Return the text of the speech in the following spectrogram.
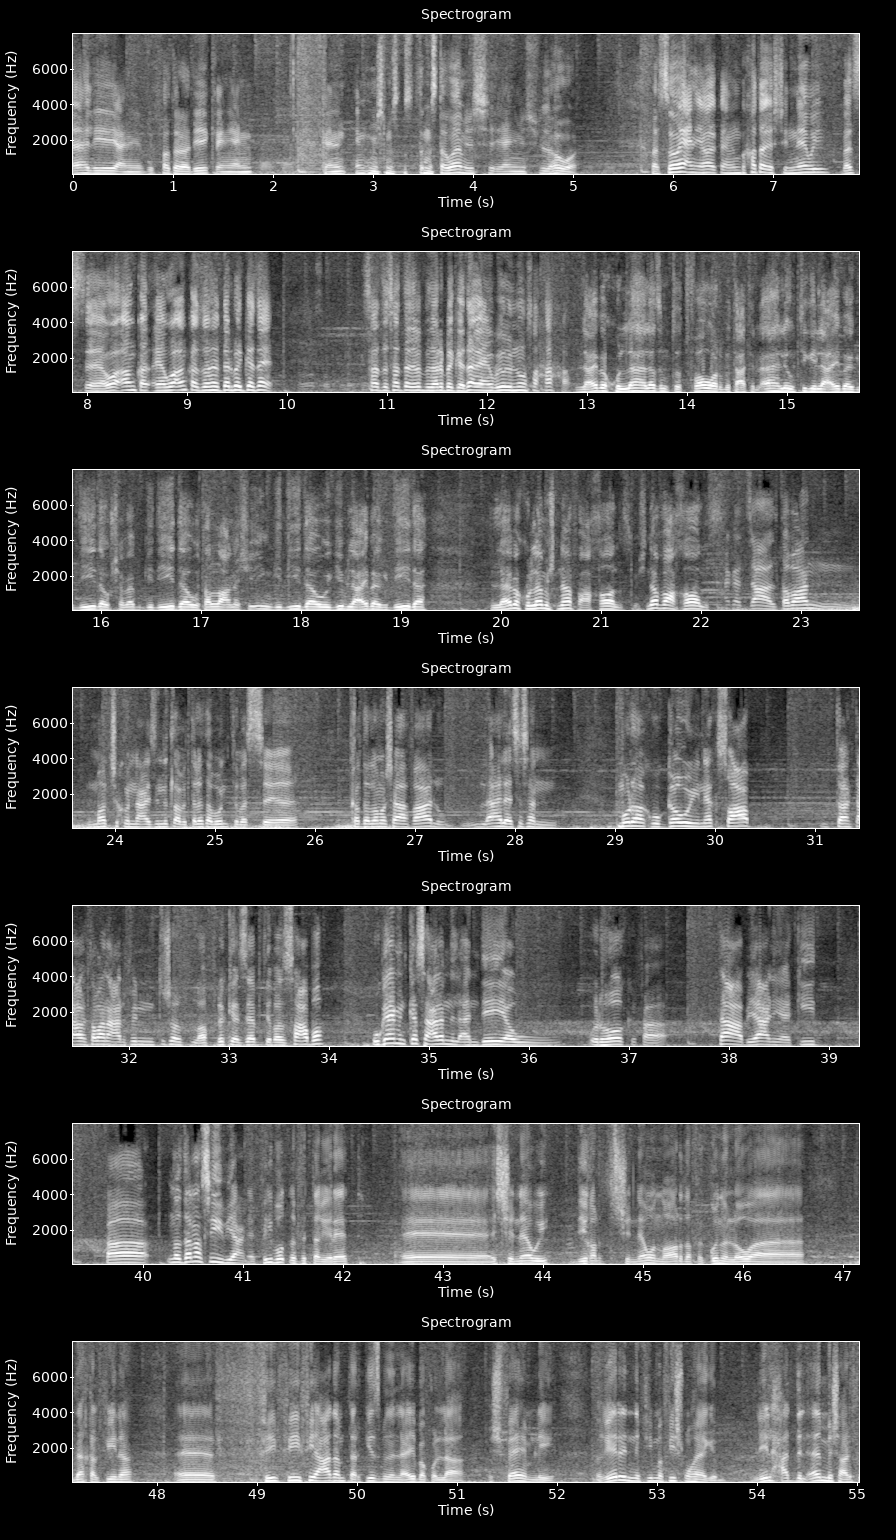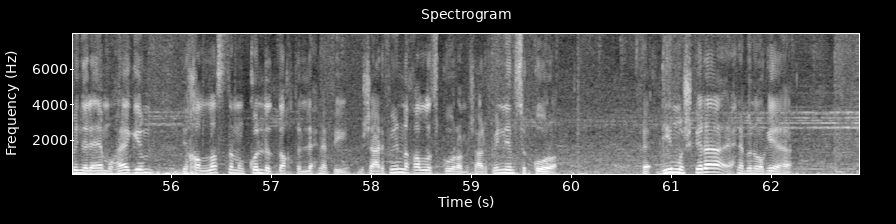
أهلي يعني في الفترة دي كان يعني كان مش مست- مستواه مش يعني مش اللي هو. بس هو يعني هو كان بخطا الشناوي بس هو انقذ هو أنقذ ضربة جزاء. صد صد ضربه جزاء يعني بيقولوا إنه صححها. اللعيبة كلها لازم تتفور بتاعه الأهلي وتيجي لعيبة جديدة وشباب جديدة ويطلع ناشئين جديدة ويجيب لعيبة جديدة. اللعيبة كلها مش نافعة خالص مش نافعة خالص. حاجة تزعل. طبعا الماتش كنا عايزين نطلع بالثلاثه بونت بس قدر الله ما شاء فعل والأهلي أساسا مرهق والجو هناك صعب. انت طبعا عارفين إن الانتشار في أفريقيا إزاي بتبقى صعبة. وجاي من كأس العالم للأندية وارهاق فتعب يعني أكيد. فده نصيب يعني. في بطء في التغييرات. آه الشناوي دي غلطة الشناوي النهارده في الجون اللي هو دخل فينا. آه في في في عدم تركيز من اللعيبة كلها. مش فاهم ليه. غير إن في مفيش مهاجم. ليه لحد الآن مش عارفين نلاقي مهاجم يخلصنا من كل الضغط اللي إحنا فيه؟ مش عارفين نخلص كورة مش عارفين نمسك كورة. دي مشكلة إحنا بنواجهها.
